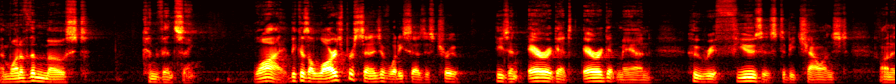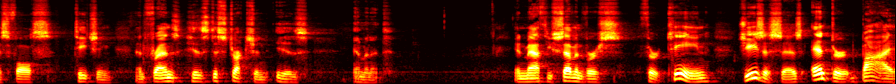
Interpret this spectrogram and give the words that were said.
and one of the most convincing. Why? Because a large percentage of what he says is true. He's an arrogant, arrogant man who refuses to be challenged on his false teaching. And friends, his destruction is imminent. In Matthew 7, verse 13, Jesus says, Enter by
